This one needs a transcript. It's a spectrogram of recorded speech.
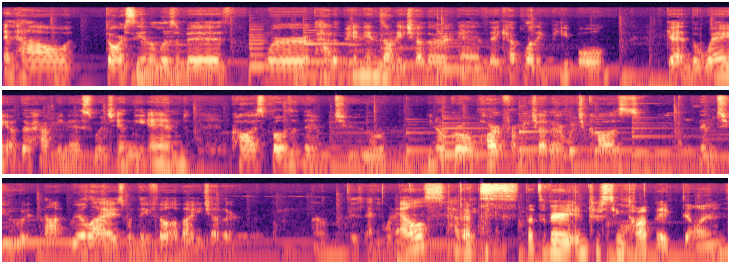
and how Darcy and Elizabeth were had opinions on each other and they kept letting people get in the way of their happiness, which in the end caused both of them to, you know, grow apart from each other, which caused them to not realize what they felt about each other. Um, does anyone else have anything? That's that's a very interesting topic, Dylan.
